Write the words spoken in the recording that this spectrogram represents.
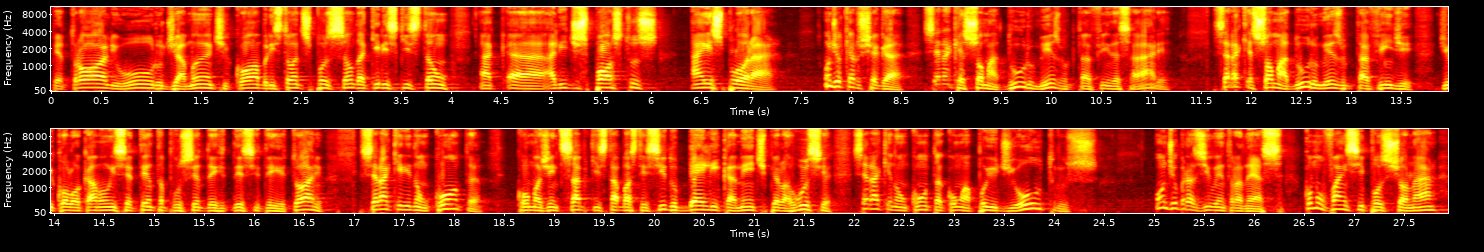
petróleo, ouro, diamante, cobre estão à disposição daqueles que estão ah, ah, ali dispostos a explorar? Onde eu quero chegar? Será que é só Maduro mesmo que está afim dessa área? Será que é só Maduro mesmo que está afim de, de colocar a mão em 70% de, desse território? Será que ele não conta como a gente sabe que está abastecido belicamente pela Rússia, será que não conta com o apoio de outros? Onde o Brasil entra nessa? Como vai se posicionar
